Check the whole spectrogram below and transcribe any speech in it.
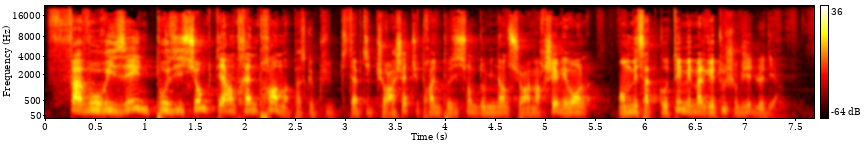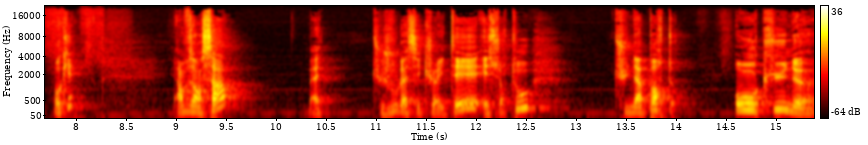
favoriser une position que tu es en train de prendre parce que petit à petit que tu rachètes, tu prends une position dominante sur un marché mais bon, on met ça de côté mais malgré tout, je suis obligé de le dire. OK? Et en faisant ça, ben, tu joues la sécurité et surtout tu n'apportes aucune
